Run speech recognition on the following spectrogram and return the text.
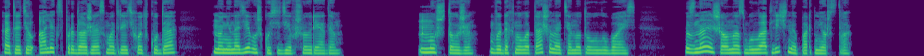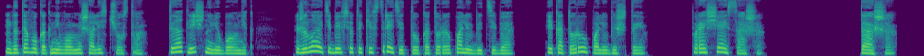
ответил Алекс, продолжая смотреть хоть куда, но не на девушку, сидевшую рядом. «Ну что же», — выдохнула Таша, натянуто улыбаясь. «Знаешь, а у нас было отличное партнерство. До того, как в него вмешались чувства. Ты отличный любовник. Желаю тебе все таки встретить ту, которая полюбит тебя, и которую полюбишь ты. Прощай, Саша. Таша.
